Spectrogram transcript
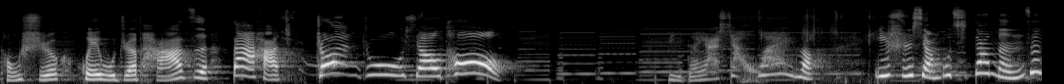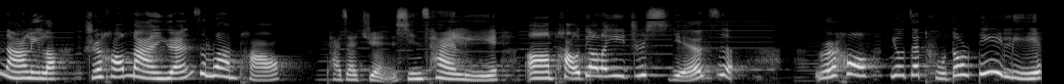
同时挥舞着耙子，大喊：“站住，小偷！”彼得呀，吓坏了，一时想不起大门在哪里了，只好满园子乱跑。他在卷心菜里，嗯，跑掉了一只鞋子，然后又在土豆地里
